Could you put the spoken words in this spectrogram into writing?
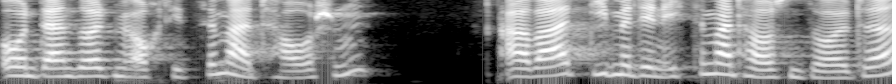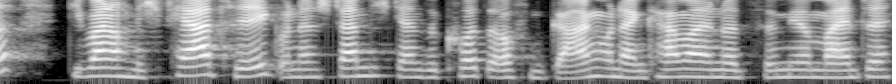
Und dann sollten wir auch die Zimmer tauschen. Aber die, mit denen ich Zimmer tauschen sollte, die war noch nicht fertig. Und dann stand ich dann so kurz auf dem Gang und dann kam er nur zu mir und meinte,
